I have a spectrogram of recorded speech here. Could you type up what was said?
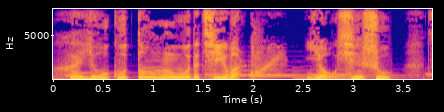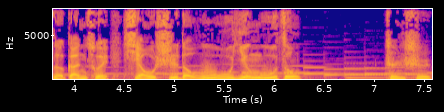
还有股动物的气味有些书则干脆消失的无影无踪，真是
